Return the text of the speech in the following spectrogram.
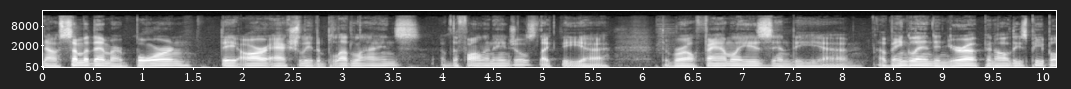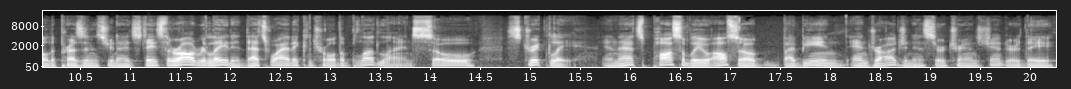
Now, some of them are born, they are actually the bloodlines of the fallen angels, like the uh, the royal families and the uh, of England and Europe and all these people, the presidents of the United States. They're all related. That's why they control the bloodlines so strictly, and that's possibly also by being androgynous or transgender. They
